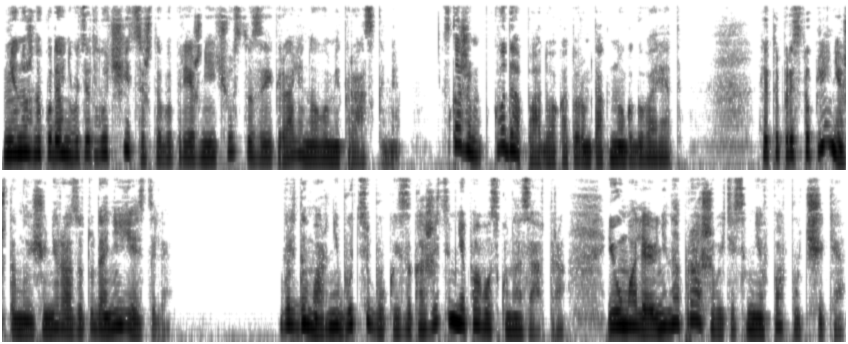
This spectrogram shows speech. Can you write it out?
Мне нужно куда-нибудь отлучиться, чтобы прежние чувства заиграли новыми красками. Скажем, к водопаду, о котором так много говорят. Это преступление, что мы еще ни разу туда не ездили. Вальдемар, не будьте букой, закажите мне повозку на завтра. И, умоляю, не напрашивайтесь мне в попутчике.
